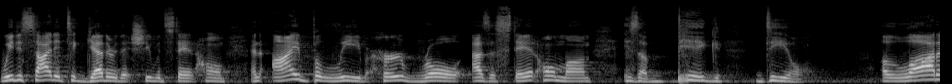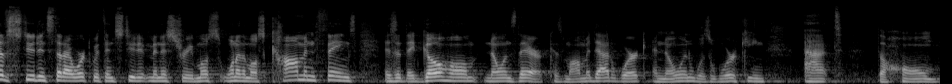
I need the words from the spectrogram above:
we decided together that she would stay at home. And I believe her role as a stay at home mom is a big deal a lot of students that I worked with in student ministry, most, one of the most common things is that they'd go home, no one's there because mom and dad work, and no one was working at the home.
